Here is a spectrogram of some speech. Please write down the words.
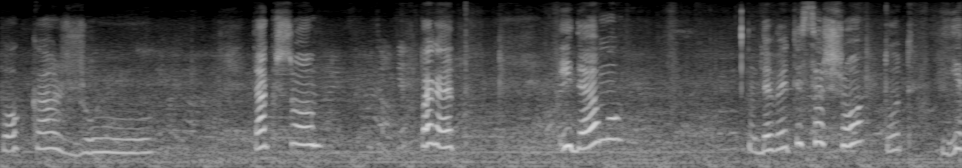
покажу. Так що вперед ідемо дивитися, що тут є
